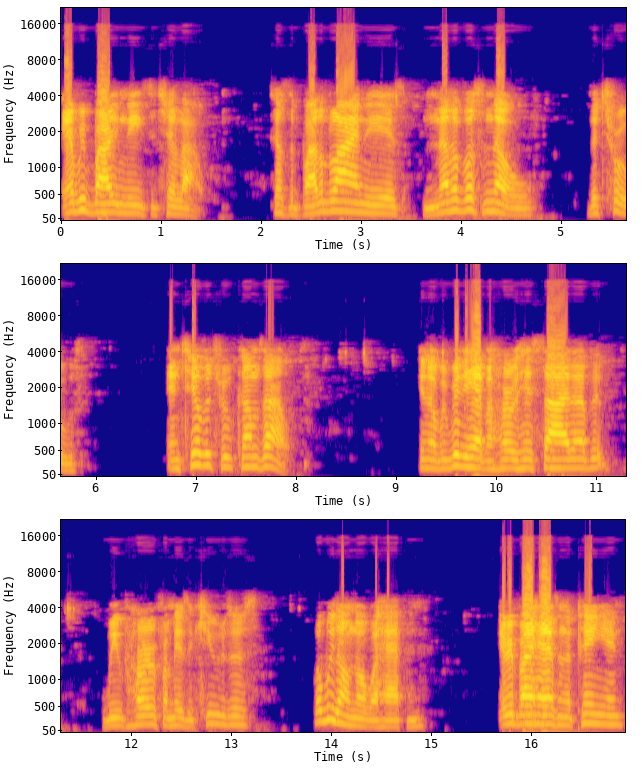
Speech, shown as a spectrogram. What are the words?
everybody needs to chill out. Because the bottom line is, none of us know the truth until the truth comes out. You know, we really haven't heard his side of it. We've heard from his accusers, but we don't know what happened. Everybody has an opinion,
